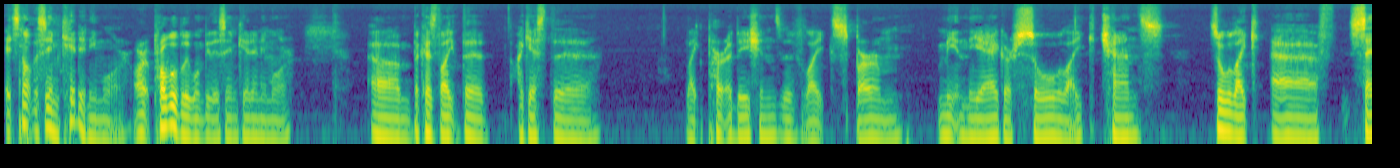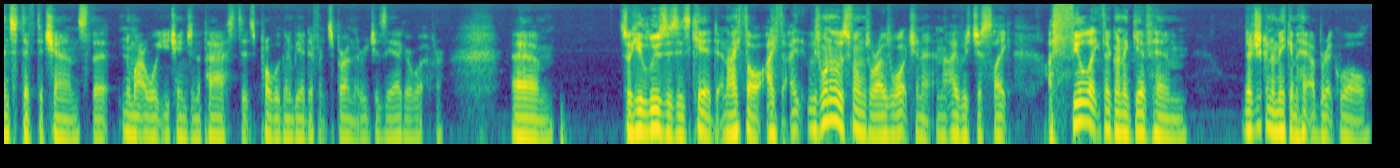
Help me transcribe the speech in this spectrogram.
it's not the same kid anymore, or it probably won't be the same kid anymore, um, because like the I guess the like perturbations of like sperm meeting the egg are so like chance, so like uh, sensitive to chance that no matter what you change in the past, it's probably going to be a different sperm that reaches the egg or whatever. Um, so he loses his kid, and I thought I th- it was one of those films where I was watching it, and I was just like, I feel like they're going to give him, they're just going to make him hit a brick wall,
